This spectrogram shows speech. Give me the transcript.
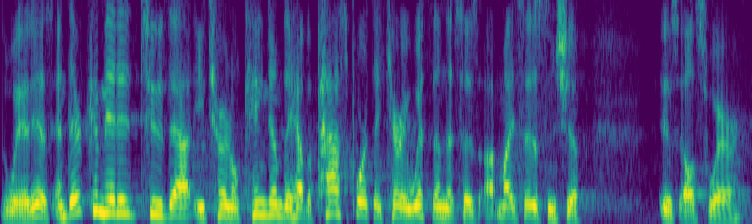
the way it is. And they're committed to that eternal kingdom. They have a passport they carry with them that says, uh, My citizenship is elsewhere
